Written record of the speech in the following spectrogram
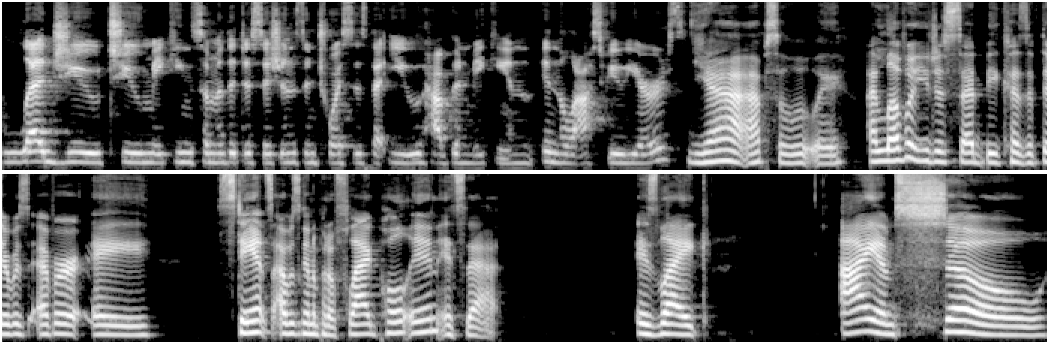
led you to making some of the decisions and choices that you have been making in, in the last few years? Yeah, absolutely. I love what you just said because if there was ever a stance I was going to put a flagpole in, it's that. Is like, I am so,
